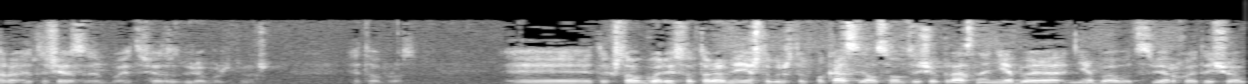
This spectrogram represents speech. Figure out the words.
Это сейчас, это сейчас разберем, может, немножко. Это вопрос. Э, так что он говорит, что второе мнение, что говорит, что пока съел солнце еще красное небо, небо, а вот сверху это еще,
